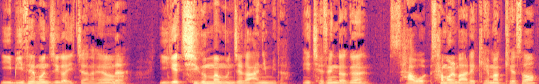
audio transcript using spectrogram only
이 미세먼지가 있잖아요. 네. 이게 지금만 문제가 아닙니다. 이 제 생각은 4월 3월 말에 개막해서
